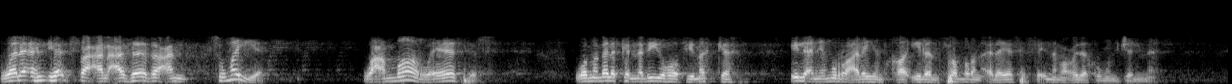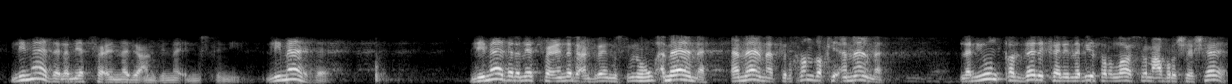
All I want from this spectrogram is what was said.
ولا أن يدفع العذاب عن سمية وعمار وياسر. وما ملك النبي وهو في مكة إلا أن يمر عليهم قائلا صبرا ألا ياسر فإن موعدكم الجنة. لماذا لم يدفع النبي عن دماء المسلمين؟ لماذا؟ لماذا لم يدفع النبي عن دماء المسلمين؟ وهم أمامه أمامه في الخندق أمامه. لم ينقل ذلك للنبي صلى الله عليه وسلم عبر الشاشات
